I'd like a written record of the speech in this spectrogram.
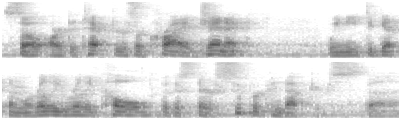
So our detectors are cryogenic. We need to get them really, really cold because they're superconductors. The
